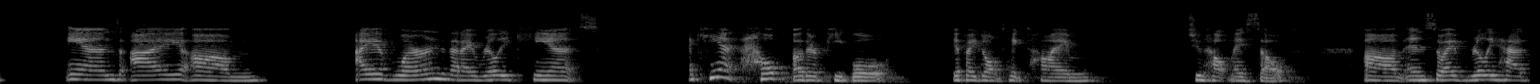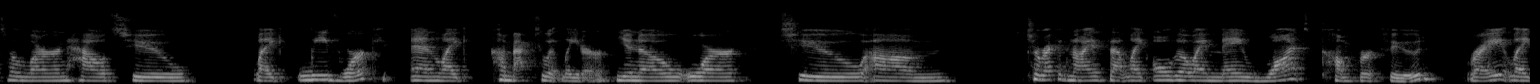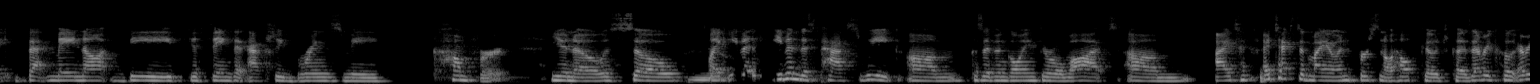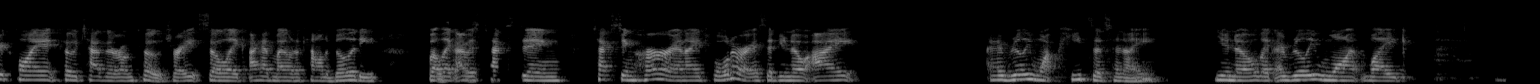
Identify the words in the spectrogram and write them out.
and I, um, I have learned that I really can't, I can't help other people if I don't take time to help myself. Um, and so I've really had to learn how to like leave work and like come back to it later, you know, or to, um, to recognize that like, although I may want comfort food, right? Like that may not be the thing that actually brings me comfort you know so yeah. like even even this past week um because i've been going through a lot um I I texted my own personal health coach because every co- every client coach has their own coach, right? So like I have my own accountability, but like I was texting texting her and I told her I said, you know, I I really want pizza tonight. You know, like I really want like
